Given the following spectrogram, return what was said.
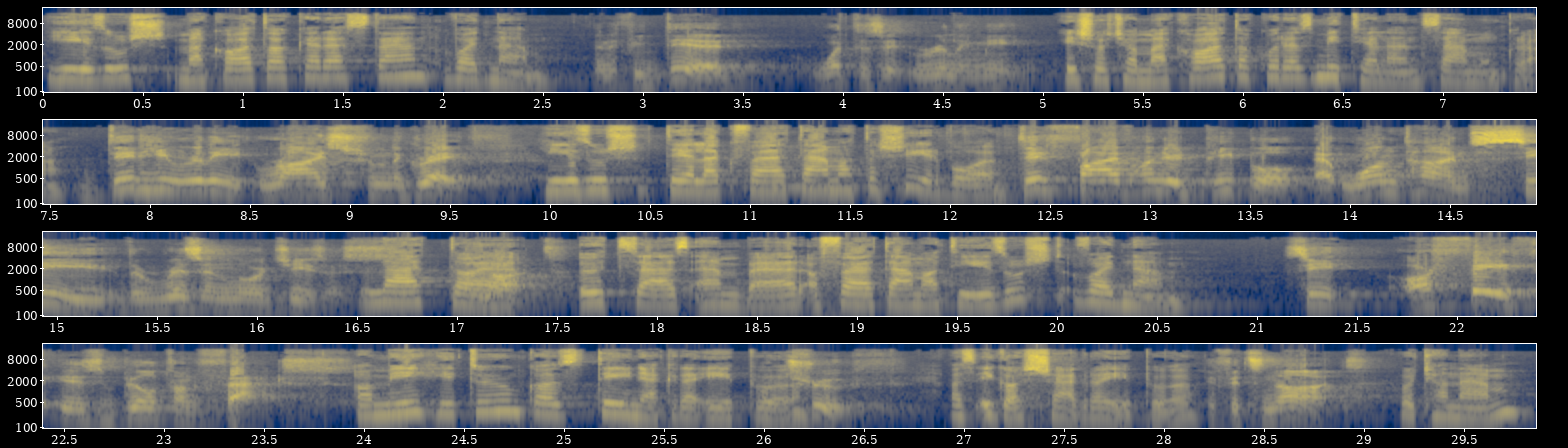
Jézus meghalt a kereszten, vagy nem? And if he did, what does it really mean? És hogyha meghalt, akkor ez mit jelent számunkra? Did he really rise from the grave? Jézus tényleg feltámadt a sírból? Did 500 people at one time see the risen Lord Jesus? Látta-e not? 500 ember a feltámadt Jézust, vagy nem? See, our faith is built on facts, A mi hitünk az tényekre épül, truth. az igazságra épül. If it's not, Hogyha nem,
